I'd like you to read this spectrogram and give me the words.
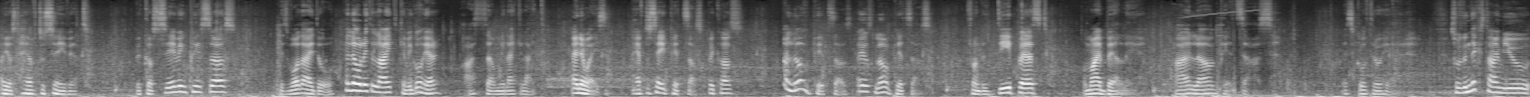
I just have to save it. Because saving pizzas is what I do. Hello, little light. Can we go here? Awesome, we like light. Anyways, I have to save pizzas because I love pizzas. I just love pizzas. From the deepest my belly. I love pizzas. Let's go through here. So the next time you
